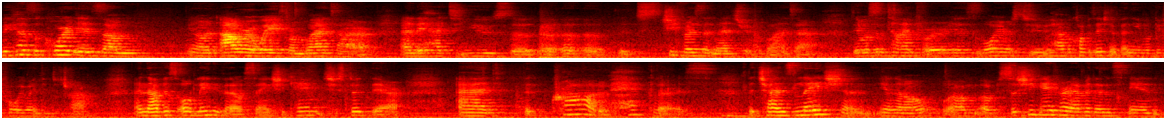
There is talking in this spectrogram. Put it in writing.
because the court is, um, you know, an hour away from Blantyre, and they had to use the, the, uh, the chief resident magistrate of Blantyre. There was some time for his lawyers to have a conversation with Aniva before we went into trial. And now this old lady that I was saying, she came, she stood there, and the crowd of hecklers, the translation, you know, um, of, so she gave her evidence in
